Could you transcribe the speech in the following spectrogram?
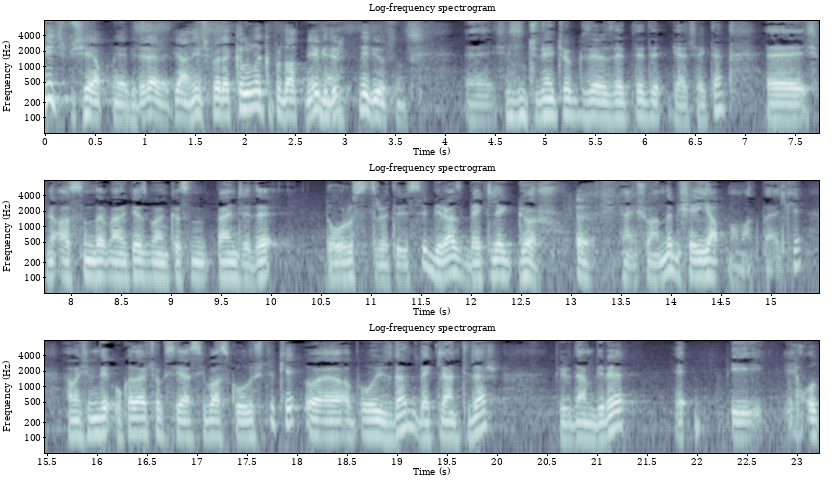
hiçbir şey yapmayabilir. Evet yani hiç böyle kılını kıpırdatmayabilir. Ne diyorsunuz? Ee, şimdi Cüneyt çok güzel özetledi gerçekten. Ee, şimdi aslında Merkez Bankası'nın bence de doğru stratejisi biraz bekle gör. Evet. Yani şu anda bir şey yapmamak belki. Ama şimdi o kadar çok siyasi baskı oluştu ki o, e, yüzden beklentiler birdenbire e, e, o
